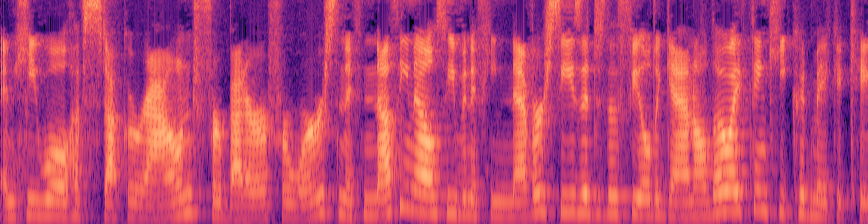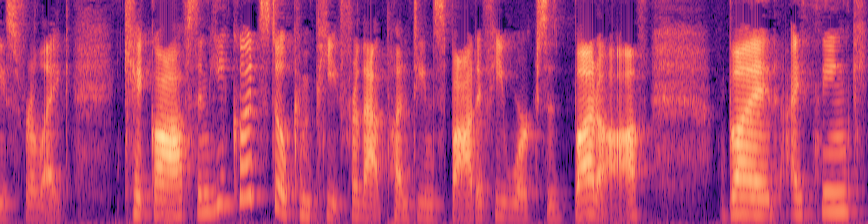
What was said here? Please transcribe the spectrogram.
and he will have stuck around for better or for worse. And if nothing else, even if he never sees it to the field again, although I think he could make a case for like kickoffs and he could still compete for that punting spot if he works his butt off. But I think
